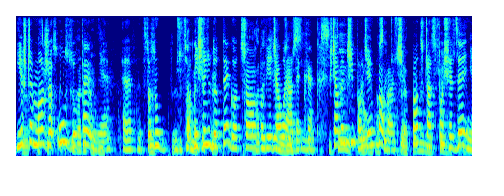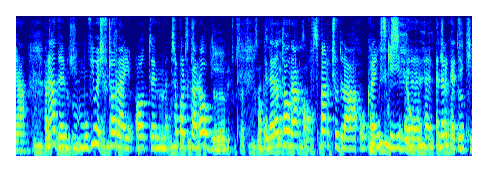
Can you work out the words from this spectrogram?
Jeszcze może uzupełnię e, w, stosunku, w odniesieniu do tego, co powiedział Radek. Chciałbym Ci podziękować. Podczas posiedzenia Rady mówiłeś wczoraj o tym, co Polska robi, o generatorach, o wsparciu dla ukraińskiej e, energetyki.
